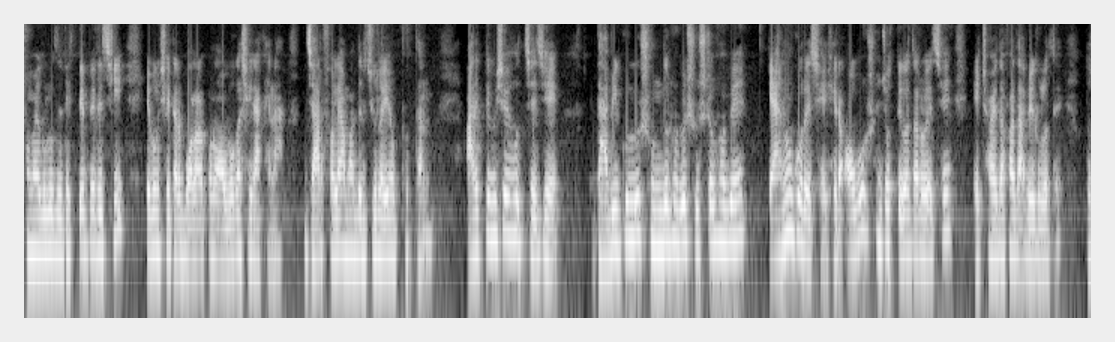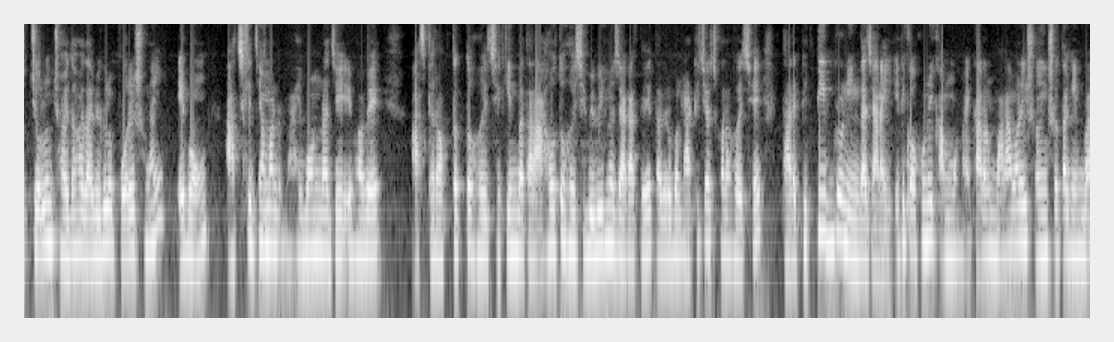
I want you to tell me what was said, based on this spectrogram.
সময়গুলোতে দেখতে পেরেছি এবং সেটার বলার কোনো অবকাশই রাখে না, যার ফলে আমাদের জুলাই অভ্যুত্থান। আরেকটি বিষয় হচ্ছে যে, দাবিগুলো সুন্দরভাবে, সুষ্ঠুভাবে কেন করেছে, সেটা অবশ্যই যৌক্তিকতা রয়েছে এই ছয় দফা দাবিগুলোতে। তো চলুন ছয় দফা দাবিগুলো পড়ে শোনাই এবং আজকে যে আমার ভাই বোনরা যে এভাবে আজকে রক্তাক্ত হয়েছে কিংবা তারা আহত হয়েছে বিভিন্ন জায়গাতে, তাদের উপর লাঠিচার্জ করা হয়েছে, তার একটি তীব্র নিন্দা জানাই। এটি কখনোই কাম্য নয়, কারণ মারামারি, সহিংসতা কিংবা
